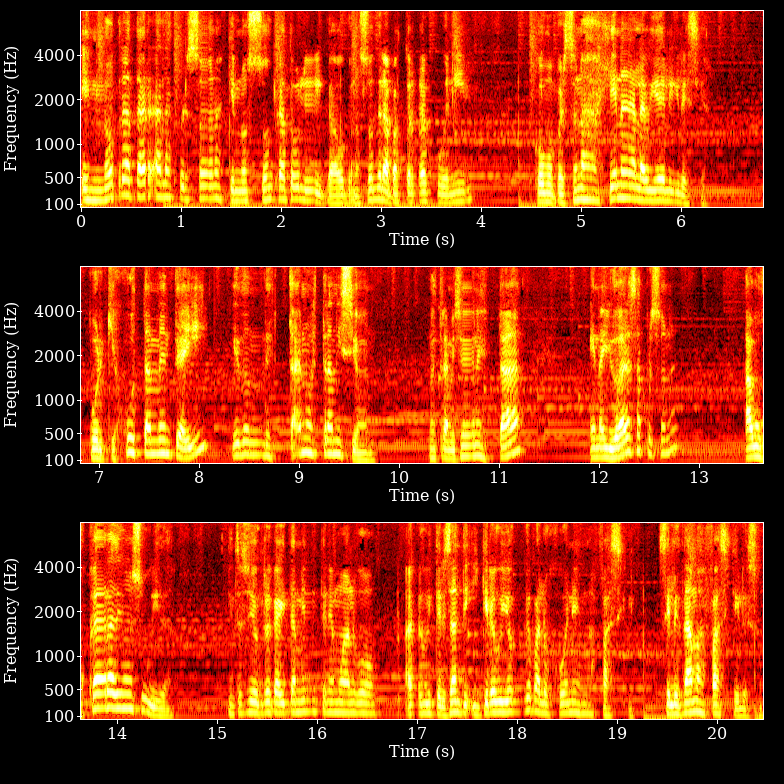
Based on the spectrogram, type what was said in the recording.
es no tratar a las personas que no son católicas o que no son de la pastoral juvenil como personas ajenas a la vida de la iglesia. Porque justamente ahí es donde está nuestra misión. Nuestra misión está en ayudar a esas personas a buscar a Dios en su vida, entonces yo creo que ahí también tenemos algo, algo interesante y creo yo que para los jóvenes es más fácil, se les da más fácil eso.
